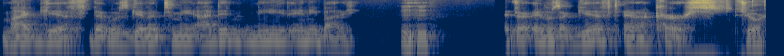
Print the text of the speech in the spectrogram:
my gift that was given to me, I didn't need anybody. Mm-hmm. It's a, it was a gift and a curse. Sure.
